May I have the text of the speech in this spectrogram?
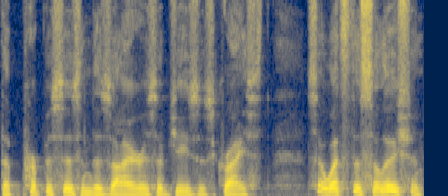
the purposes and desires of Jesus Christ. So, what's the solution?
